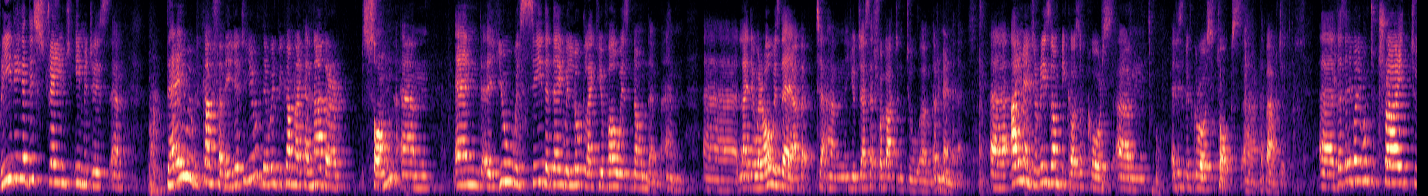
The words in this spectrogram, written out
reading these strange images, um, they will become familiar to you. They will become like another song. Um, and uh, you will see that they will look like you've always known them. Um, uh, like they were always there, but um, you just had forgotten to um, remember them. Uh, I mention reason because, of course, um, Elizabeth Gross talks uh, about it. Uh, does anybody want to try to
